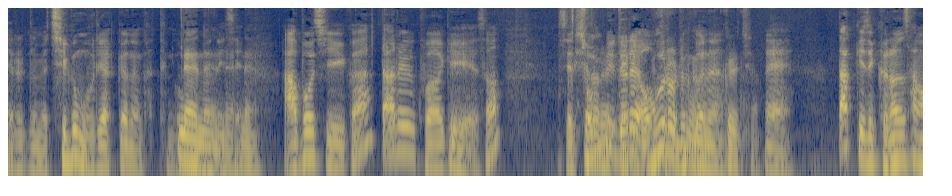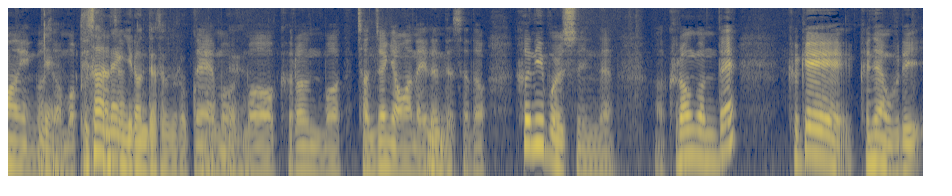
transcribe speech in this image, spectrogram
예를 들면 지금 우리 학교는 같은 거 네네네, 보면 이제 네. 아버지가 딸을 구하기 음. 위해서 이제 좀비들의 어그로를 거죠. 끄는 음, 그렇죠. 네. 딱 이제 그런 상황인 거죠. 네, 뭐 부산행 장- 이런 데서 그렇고. 네, 뭐, 네. 뭐 그런 뭐 전쟁 영화나 이런 음. 데서도 흔히 볼 수 있는 어, 그런 건데 그게 그냥 우리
